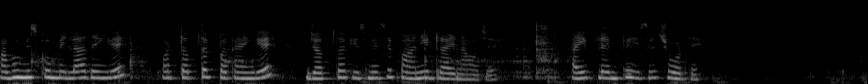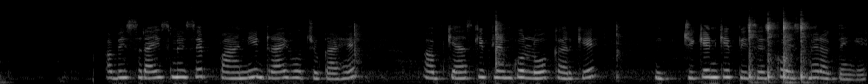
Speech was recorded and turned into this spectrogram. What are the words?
अब हम इसको मिला देंगे और तब तक पकाएँगे जब तक इसमें से पानी ड्राई ना हो जाए। हाई फ्लेम पे इसे छोड़ दें। अब इस राइस में से पानी ड्राई हो चुका है। अब गैस की फ्लेम को लो करके चिकन के पीसेस को इसमें रख देंगे।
